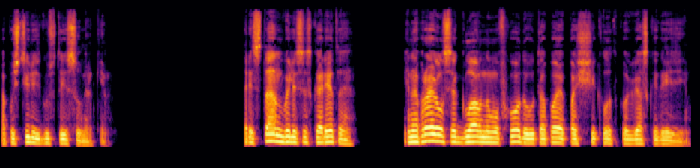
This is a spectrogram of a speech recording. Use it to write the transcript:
опустились густые сумерки. Тристан вылез из кареты и направился к главному входу, утопая по щиколотку в вязкой грязи.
